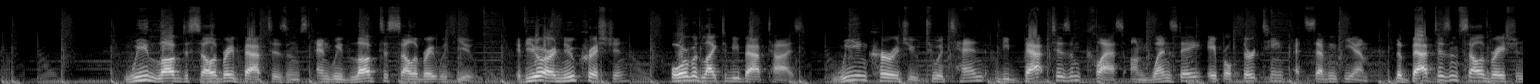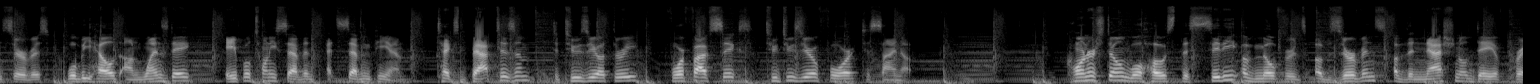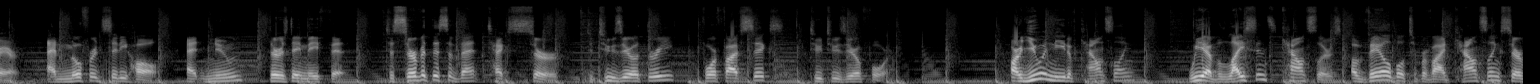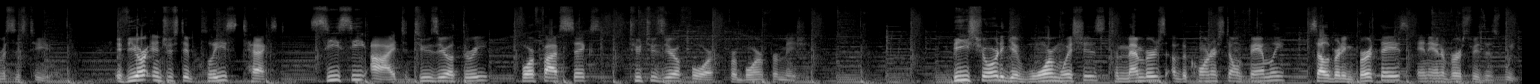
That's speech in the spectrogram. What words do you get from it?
We love to celebrate baptisms and we'd love to celebrate with you. If you are a new Christian or would like to be baptized, we encourage you to attend the baptism class on Wednesday, April 13th at 7 p.m. The baptism celebration service will be held on Wednesday, April 27th at 7 p.m. Text baptism to 203 456 2204 to sign up. Cornerstone will host the City of Milford's observance of the National Day of Prayer at Milford City Hall at noon Thursday, May 5th. To serve at this event, text SERVE to 203 456 2204. Are you in need of counseling? We have licensed counselors available to provide counseling services to you. If you are interested, please text CCI to 203 456 2204 for more information. Be sure to give warm wishes to members of the Cornerstone family celebrating birthdays and anniversaries this week.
